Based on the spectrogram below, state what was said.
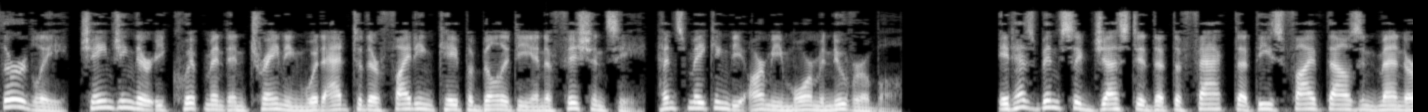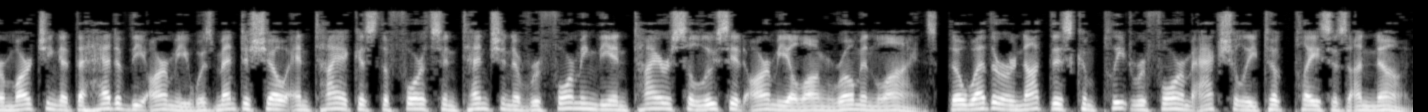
Thirdly, changing their equipment and training would add to their fighting capability and efficiency, hence making the army more maneuverable. It has been suggested that the fact that these 5,000 men are marching at the head of the army was meant to show Antiochus IV's intention of reforming the entire Seleucid army along Roman lines, though whether or not this complete reform actually took place is unknown.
